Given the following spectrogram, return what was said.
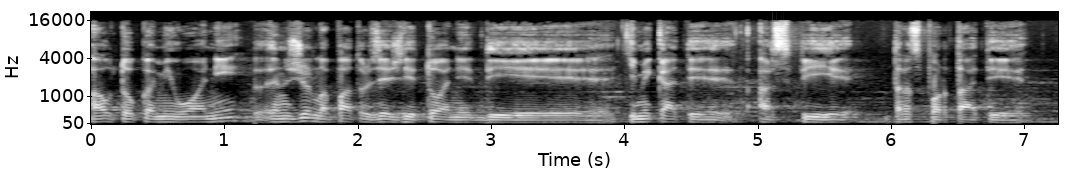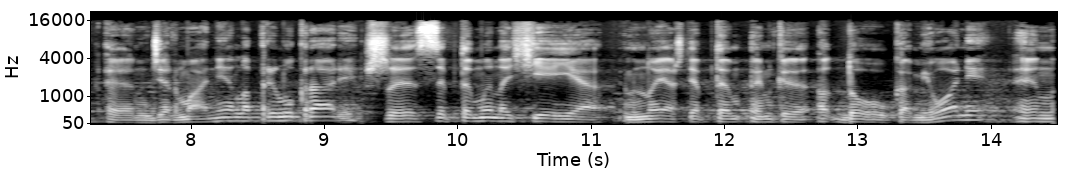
autocamioane, în jur la 40 de tone de chimicate ar să fie transportate în Germania la prelucrare și săptămâna aceea noi așteptăm încă două camioane în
